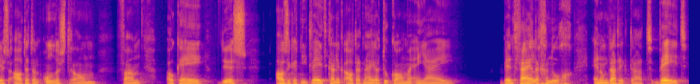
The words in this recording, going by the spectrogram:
Er is altijd een onderstroom van, oké, dus als ik het niet weet, kan ik altijd naar jou toe komen en jij bent veilig genoeg. En omdat ik dat weet,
